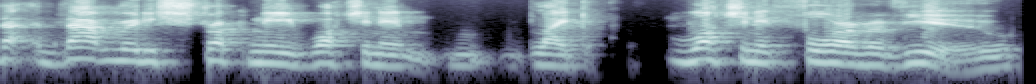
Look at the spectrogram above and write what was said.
That, that, that really struck me watching it, like watching it for a review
